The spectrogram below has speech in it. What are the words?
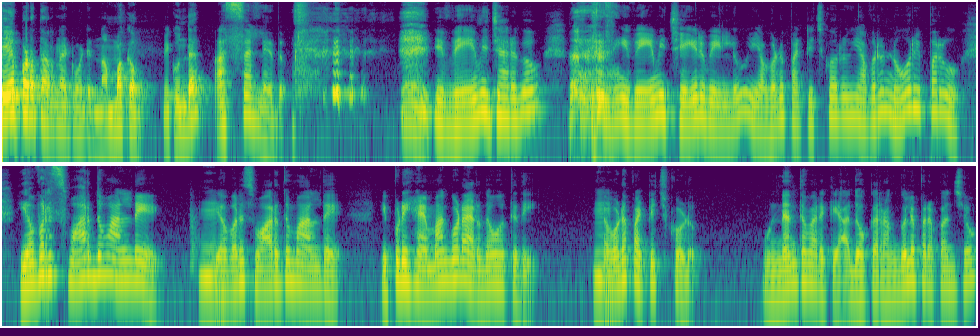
చేపడతారనేటువంటి నమ్మకం మీకుందా? అస్సలు లేదు. ఇవేమి జరగవు. ఇవేమి చేయరు వీళ్ళు. ఎవరు పట్టించుకోరు ఎవరు నోరిప్పరు. ఎవరు స్వార్థం వాళ్ళదే. ఎవరు స్వార్థం వాళ్ళదే. ఇప్పుడు హేమకు కూడా అర్థమవుతుంది. ఎవడో పట్టించుకోడు. ఉన్నంత వరకే అది ఒక రంగుల ప్రపంచం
